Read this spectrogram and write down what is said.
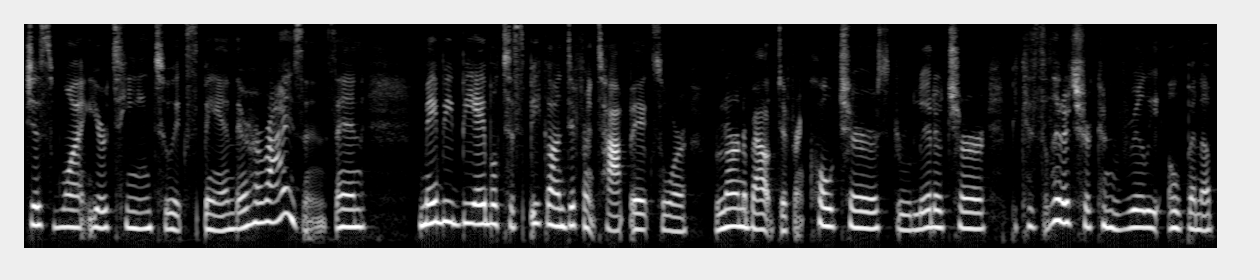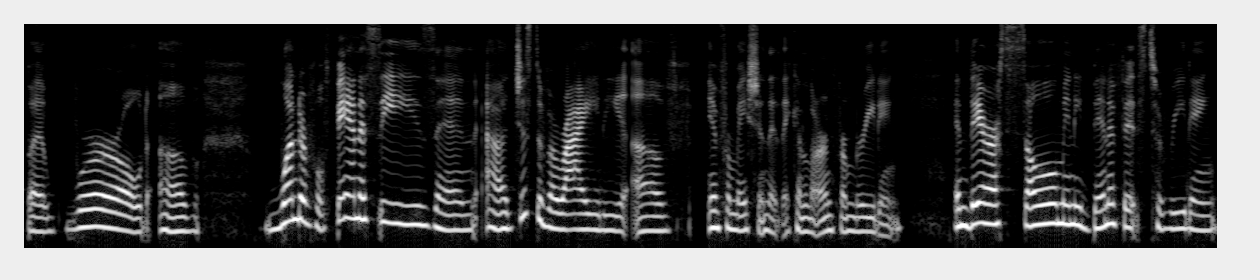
just want your teen to expand their horizons and maybe be able to speak on different topics or learn about different cultures through literature because literature can really open up a world of wonderful fantasies and uh, just a variety of information that they can learn from reading. And there are so many benefits to reading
